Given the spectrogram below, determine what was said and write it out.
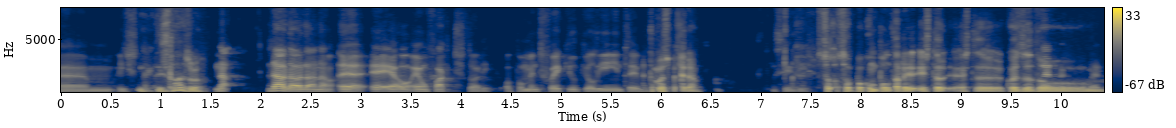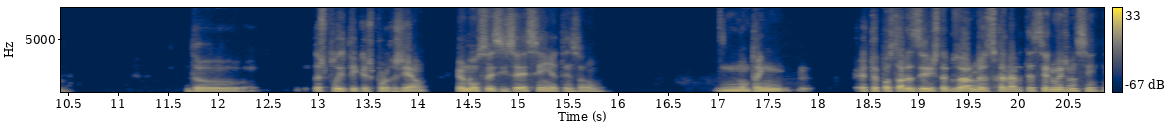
Ahm, isto, Diz lá, João. Não, não, não, não. É, é, é um- é um facto histórico. Ou pelo menos foi aquilo que eu li em tempo. Então, mas espera, Sim, diz. só, só para completar esta, esta coisa do, do, das políticas por região. Eu não sei se isso é assim, atenção. Não tenho. eu Até posso estar a dizer isto a gozar, mas se calhar até ser mesmo assim.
